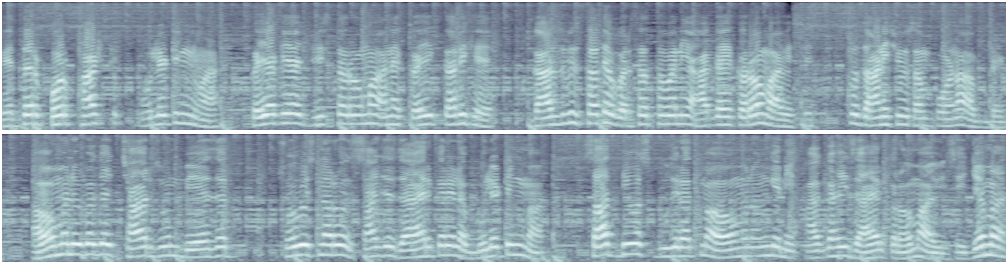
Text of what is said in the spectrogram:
વેધર ફોરફાસ્ટ બુલેટિનમાં કયા કયા વિસ્તારોમાં અને કઈ તારીખે ગાજવીજ સાથે વરસાદ થવાની આગાહી કરવામાં આવી છે, તો જાણીશું સંપૂર્ણ અપડેટ. હવામાન વિભાગે ચાર જૂન બે હજાર ચોવીસના રોજ સાંજે જાહેર કરેલા બુલેટિનમાં સાત દિવસ ગુજરાતમાં હવામાન અંગેની આગાહી જાહેર કરવામાં આવી છે, જેમાં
